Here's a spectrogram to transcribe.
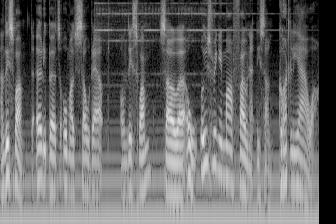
And this one, the early birds almost sold out on this one. So, uh, oh, who's ringing my phone at this ungodly hour?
